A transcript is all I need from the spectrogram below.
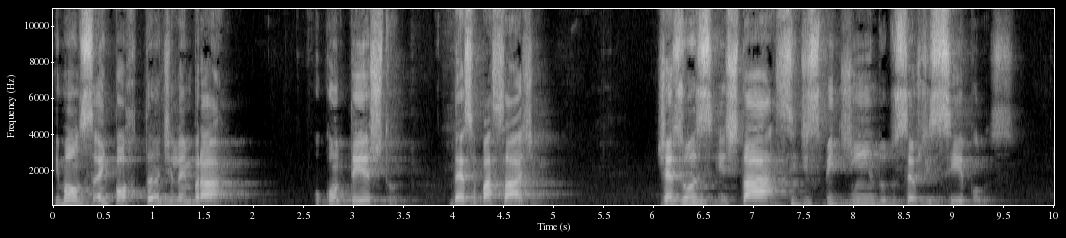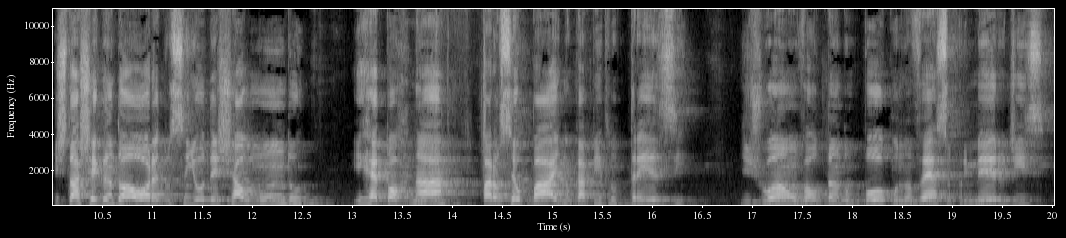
Irmãos, é importante lembrar o contexto dessa passagem. Jesus está se despedindo dos seus discípulos. Está chegando a hora do Senhor deixar o mundo e retornar para o seu Pai. No capítulo 13 de João, voltando um pouco no verso 1, diz:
